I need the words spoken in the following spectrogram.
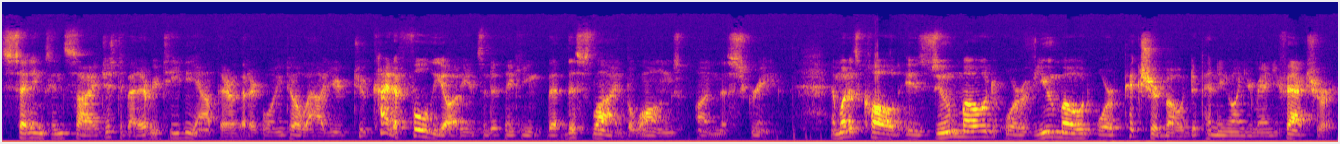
settings inside just about every TV out there that are going to allow you to kind of fool the audience into thinking that this slide belongs on the screen. And what it's called is zoom mode or view mode or picture mode depending on your manufacturer.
